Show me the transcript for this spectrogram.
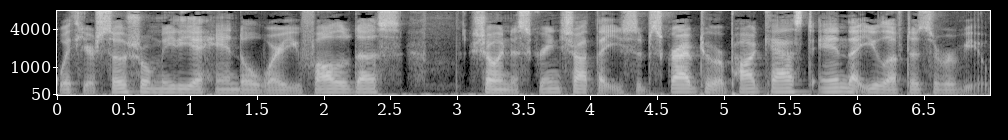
with your social media handle where you followed us showing a screenshot that you subscribed to our podcast and that you left us a review.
